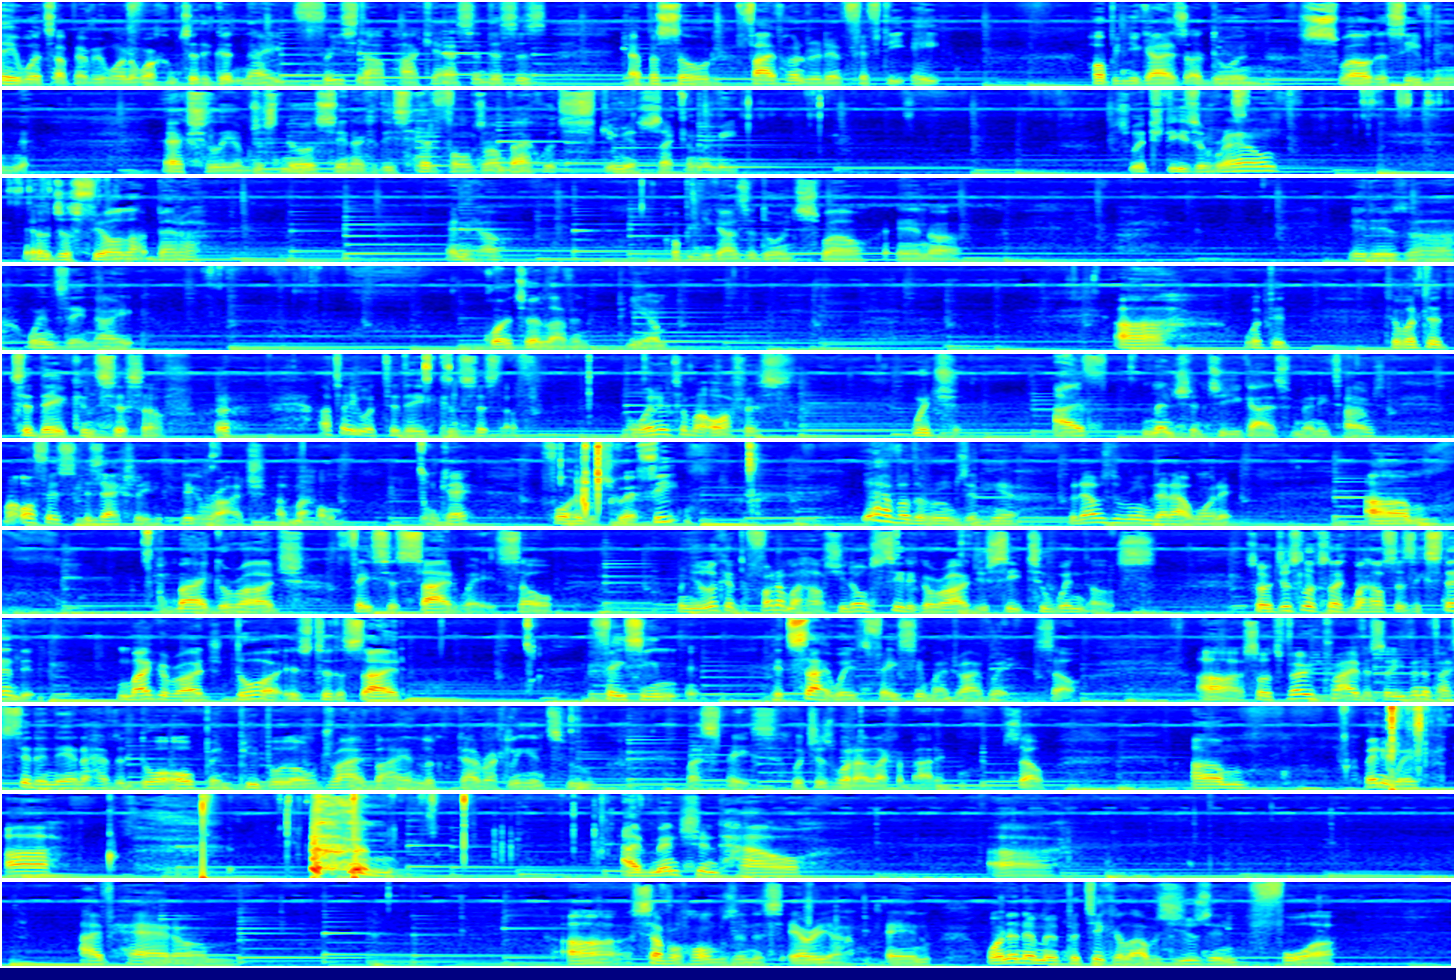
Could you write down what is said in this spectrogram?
Hey, what's up, everyone, and welcome to the Good Night Freestyle Podcast. And this is episode 558. Hoping you guys are doing swell this evening. Actually, I'm just noticing I got these headphones on backwards. Just give me a second. Let me switch these around. It'll just feel a lot better. Anyhow, hoping you guys are doing swell and uh, it is uh, Wednesday night, quarter to 11 p.m. Uh, what did so what did today consist of? I'll tell you what today consists of. I went into my office, which I've mentioned to you guys many times. My office is actually the garage of my home. Okay, 400 square feet. Yeah, I have other rooms in here, but that was the room that I wanted. Um, my garage faces sideways. So when you look at the front of my house, you don't see the garage, you see two windows. So it just looks like my house is extended. My garage door is to the side, facing, it's sideways, facing my driveway. So, uh, so it's very private. So even if I sit in there and I have the door open, people don't drive by and look directly into my space, which is what I like about it. So, um, but anyway, uh, I've mentioned how uh, I've had um, uh, several homes in this area, and one of them in particular I was using for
